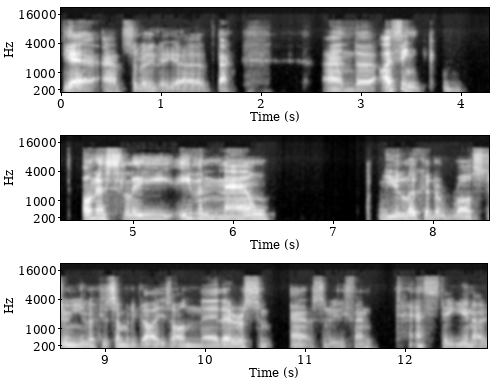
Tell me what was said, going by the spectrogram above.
Yeah, absolutely. Uh, back and uh, I think honestly, even now, you look at the roster and you look at some of the guys on there, there are some absolutely fantastic, you know,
